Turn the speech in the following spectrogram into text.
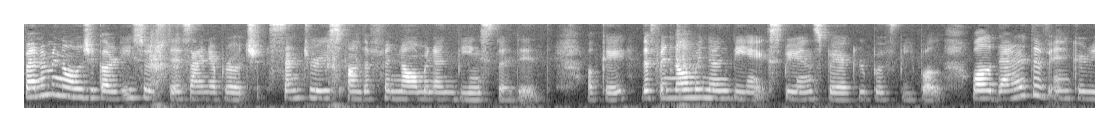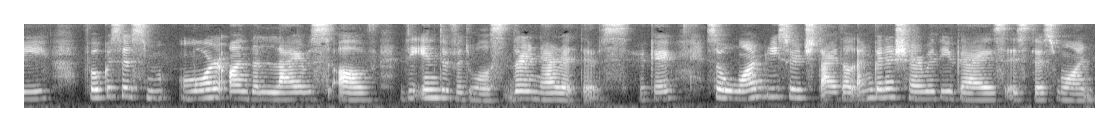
Phenomenological research design approach centers on the phenomenon being studied, okay? The phenomenon being experienced by a group of people, while narrative inquiry focuses more on the lives of the individuals, their narratives, okay? So one research title I'm to share with you guys is this one.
